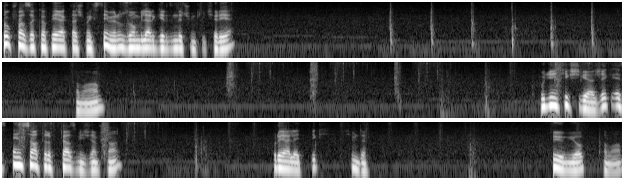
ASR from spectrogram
Çok fazla kapıya yaklaşmak istemiyorum. Zombiler girdiğinde çünkü içeriye. Tamam. Bugün iki kişi gelecek. En sağ tarafı kazmayacağım şu an. Burayı hallettik. Şimdi. Suyum yok. Tamam.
